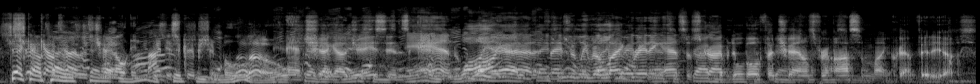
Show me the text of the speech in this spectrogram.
Check, check out Tyler's, Tyler's channel, channel in my description below. And check out Jason's. And, and while you're at it, thanks, thanks for leaving a like rating and subscribing to both our channels for awesome Minecraft videos.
